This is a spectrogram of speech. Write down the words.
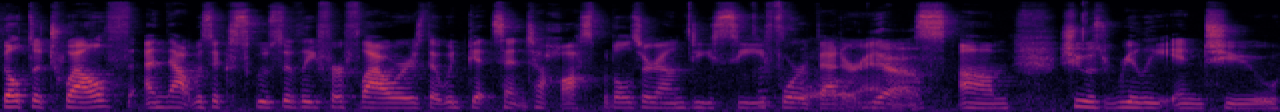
built a 12th and that was exclusively for flowers that would get sent to hospitals around dc That's for cool. veterans Yeah. um, she was really into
